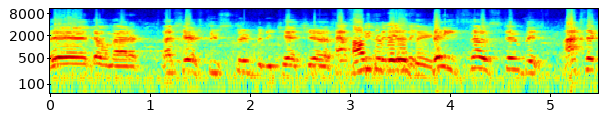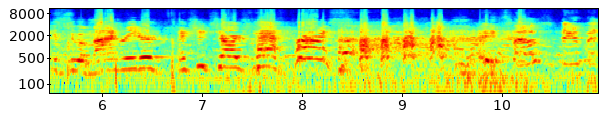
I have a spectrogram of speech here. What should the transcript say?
Yeah, it don't matter. That sheriff's too stupid to catch us. How stupid is he? He's so stupid. I took him to a mind reader, and she charged half price. He's so stupid.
